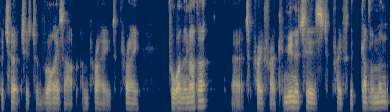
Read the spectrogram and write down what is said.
for churches to rise up and pray, to pray for one another, uh, to pray for our communities, to pray for the government,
